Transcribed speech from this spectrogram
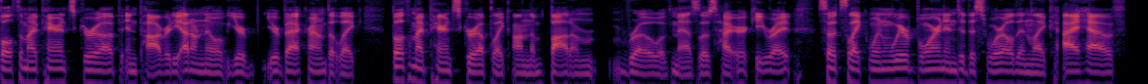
both of my parents grew up in poverty. I don't know your your background but like both of my parents grew up like on the bottom row of maslow's hierarchy right? So it's like when we're born into this world and like i have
